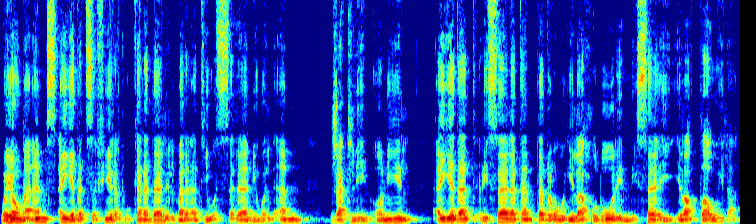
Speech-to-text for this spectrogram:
ويوم أمس أيدت سفيرة كندا للمرأة والسلام والأمن جاكلين أونيل أيدت رسالة تدعو إلى حضور النساء إلى الطاولة.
